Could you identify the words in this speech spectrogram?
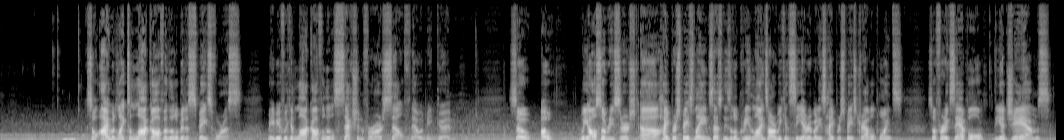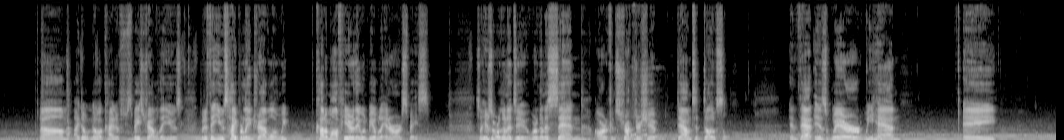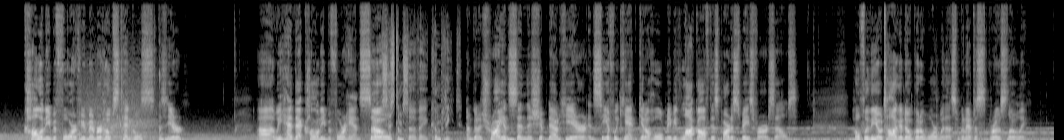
So I would like to lock off a little bit of space for us. Maybe if we could lock off a little section for ourselves, that would be good. So, oh, we also researched uh, hyperspace lanes. That's what these little green lines are. We can see everybody's hyperspace travel points. So, for example, the Ajams um, I don't know what kind of space travel they use, but if they use hyperlane travel and we cut them off here, they wouldn't be able to enter our space. So here's what we're going to do. We're going to send our constructor ship down to Dosel. And that is where we had a colony before. If you remember, Hope's Tendrils is here. Uh, we had that colony beforehand, so... System survey complete. I'm going to try and send this ship down here and see if we can't get a hold, maybe lock off this part of space for ourselves. Hopefully the Otaga don't go to war with us. We're going to have to grow slowly.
